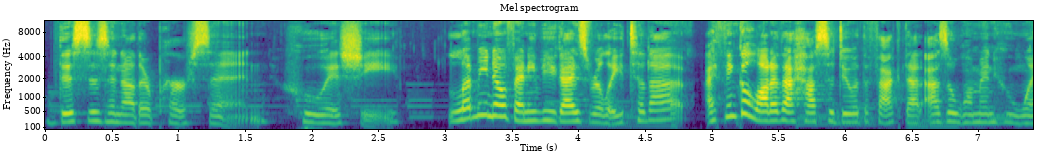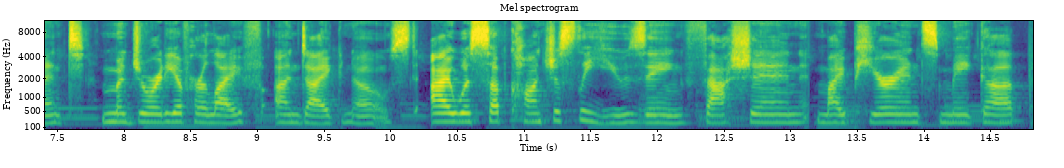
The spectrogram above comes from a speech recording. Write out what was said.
this is another person. Who is she? Let me know if any of you guys relate to that. I think a lot of that has to do with the fact that as a woman who went majority of her life undiagnosed, I was subconsciously using fashion, my appearance, makeup,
